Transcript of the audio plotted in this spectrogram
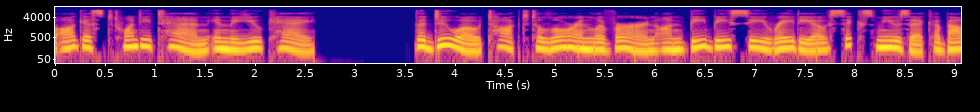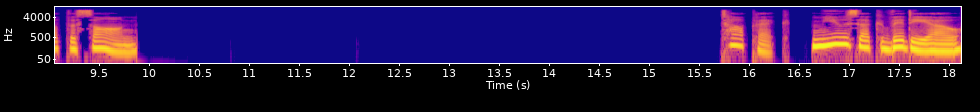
August 2010 in the UK. The duo talked to Lauren Laverne on BBC Radio 6 Music about the song. Music video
